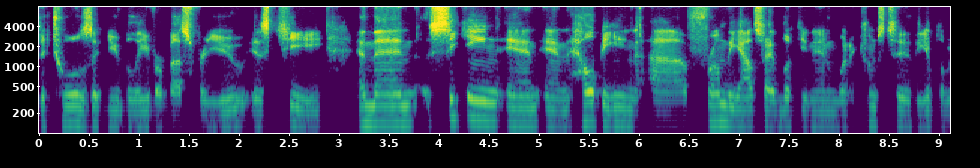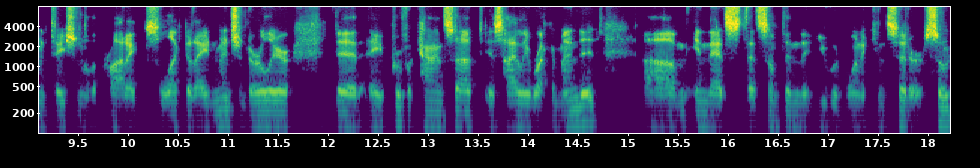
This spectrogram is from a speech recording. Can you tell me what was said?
the tools that you believe are best for you is key. And then seeking and, and helping uh, from the outside looking in when it comes to the implementation of the product selected. I had mentioned earlier that a proof of concept is highly recommended um, and that's that's something that you would want to consider. So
